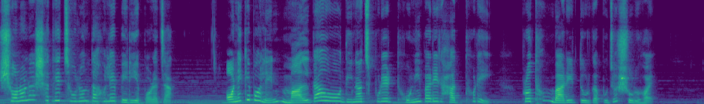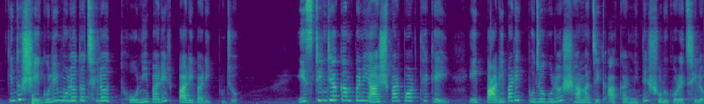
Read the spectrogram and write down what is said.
শোনোনার সাথে চলুন তাহলে বেরিয়ে পড়া যাক। অনেকে বলেন মালদা ও দিনাজপুরের ধনী বাড়ির হাত ধরেই প্রথম বাড়ির দুর্গাপুজো শুরু হয়। কিন্তু সেগুলি মূলত ছিল ধনী বাড়ির পারিবারিক পুজো। ইস্ট ইন্ডিয়া কোম্পানি আসবার পর থেকেই এই পারিবারিক পুজোগুলো সামাজিক আকার নিতে শুরু করেছিল।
